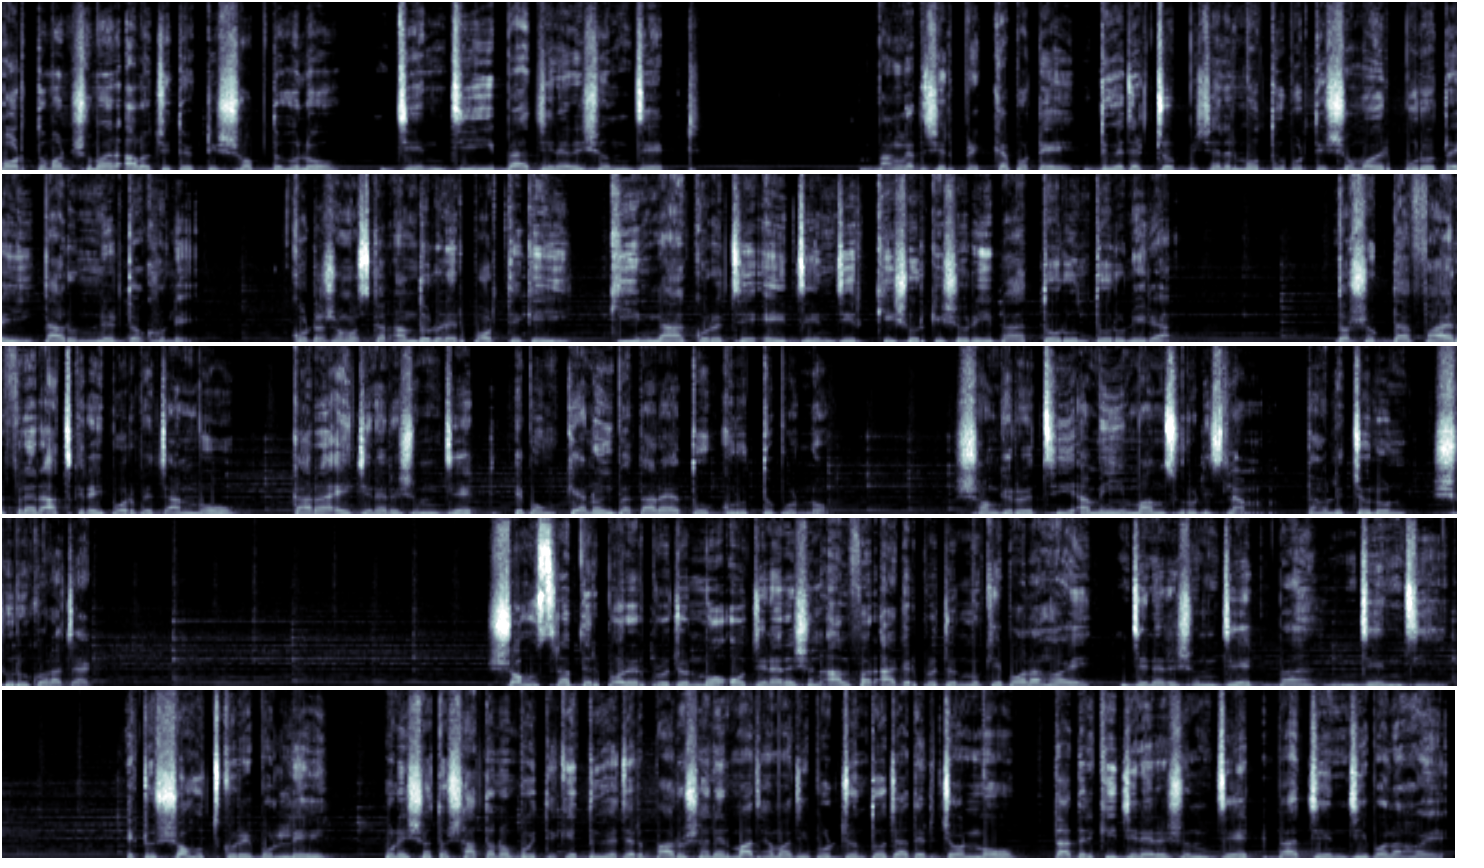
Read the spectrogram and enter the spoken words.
বর্তমান সময়ের আলোচিত একটি শব্দ হল জেন জি বা জেনারেশন জেট বাংলাদেশের প্রেক্ষাপটে দু হাজার চব্বিশ সালের মধ্যবর্তী সময়ের পুরোটাই তারুণ্যের দখলে। কোটা সংস্কার আন্দোলনের পর থেকেই কি না করেছে এই জেনজির কিশোর কিশোরী বা তরুণ তরুণীরা? দর্শক, দ্য ফায়ারফ্লাইয়ের আজকের এই পর্বে জানব কারা এই জেনারেশন জেট এবং কেনই বা তারা এত গুরুত্বপূর্ণ? সঙ্গে রয়েছি আমি মানসুরুল ইসলাম। তাহলে চলুন শুরু করা যাক। সহস্রাব্দের পরের প্রজন্ম ও জেনারেশন আলফার আগের প্রজন্মকে বলা হয় জেনারেশন জেড বা জেনজি একটু সহজ করে বললে উনিশশো সাতানব্বই থেকে দুই হাজার বারো সালের মাঝামাঝি পর্যন্ত যাদের জন্ম তাদেরকে জেনারেশন জেড বা জেনজি বলা হয়।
